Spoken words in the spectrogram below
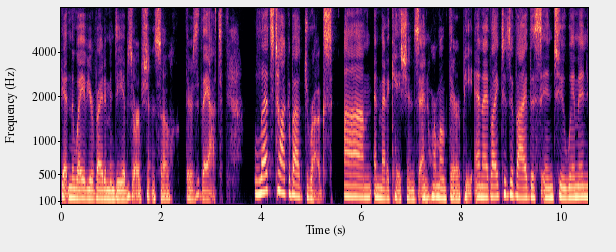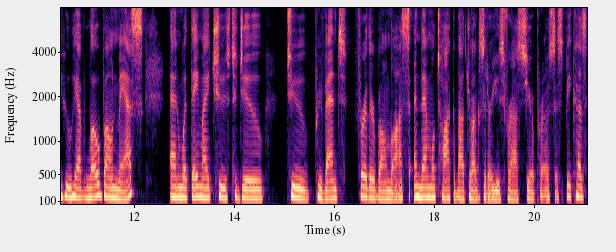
get in the way of your vitamin D absorption. So there's that. Let's talk about drugs. Um, and medications and hormone therapy. And I'd like to divide this into women who have low bone mass and what they might choose to do to prevent further bone loss. And then we'll talk about drugs that are used for osteoporosis because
